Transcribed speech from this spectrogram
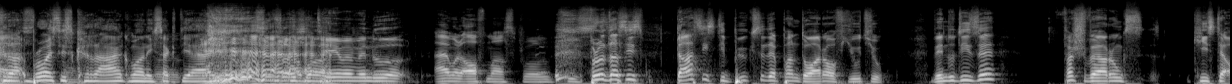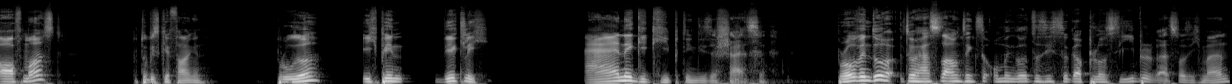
krank, Bro, es ist krank, Mann, ich sag dir ehrlich. Solche Themen, wenn du einmal aufmachst, Bro. Bro, das ist, das ist die Büchse der Pandora auf YouTube. Wenn du diese Verschwörungskiste aufmachst, du bist gefangen. Bruder, ich bin wirklich eine gekippt in diese Scheiße. Bro, wenn du, du hörst da und denkst, oh mein Gott, das ist sogar plausibel, weißt du, was ich meine?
